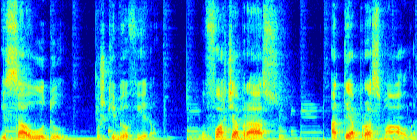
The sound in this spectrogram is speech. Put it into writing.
e saúdo os que me ouviram. Um forte abraço, até a próxima aula.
